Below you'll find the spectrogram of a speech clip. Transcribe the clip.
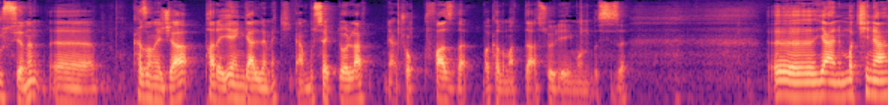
Rusya'nın e, kazanacağı parayı engellemek. Yani bu sektörler yani çok fazla bakalım hatta söyleyeyim onu da size. Ee, yani makine,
